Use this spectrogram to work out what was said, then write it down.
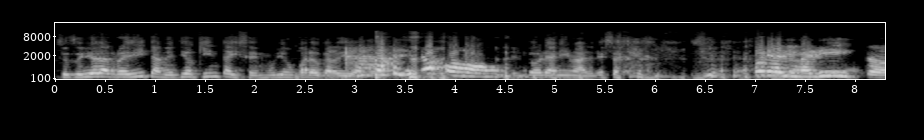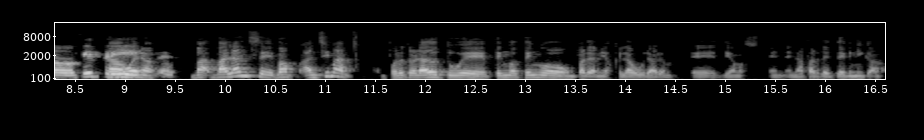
se subió a la ruedita, metió quinta y se murió de un paro cardíaco. No, El pobre animal. Eso- pobre animalito, qué triste. No, bueno, ba- balance, encima, por otro lado, tuve, tengo, tengo un par de amigos que laburaron, eh, digamos, en, en la parte técnica,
